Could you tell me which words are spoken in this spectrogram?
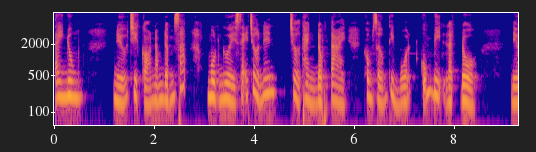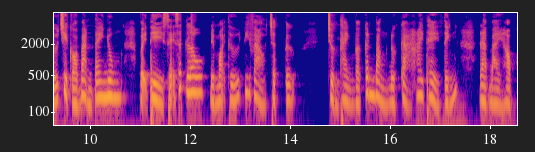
tay nhung. Nếu chỉ có nắm đấm sắt, một người sẽ trở nên trở thành độc tài không sớm thì muộn cũng bị lật đổ. Nếu chỉ có bàn tay nhung, vậy thì sẽ rất lâu để mọi thứ đi vào trật tự. trưởng thành và cân bằng được cả hai thể tính là bài học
